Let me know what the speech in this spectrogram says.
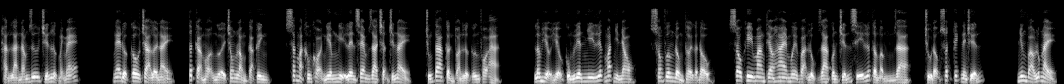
hẳn là nắm giữ chiến lược mạnh mẽ. Nghe được câu trả lời này, tất cả mọi người trong lòng cả kinh, sắc mặt không khỏi nghiêm nghị lên xem ra trận chiến này, chúng ta cần toàn lực ứng phó à. lâm hiểu hiểu cùng liên nhi liếc mắt nhìn nhau, song phương đồng thời gật đầu, sau khi mang theo hai mươi vạn lục gia quân chiến sĩ lướt tầm ẩm ra, chủ động xuất kích nên chiến nhưng vào lúc này,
